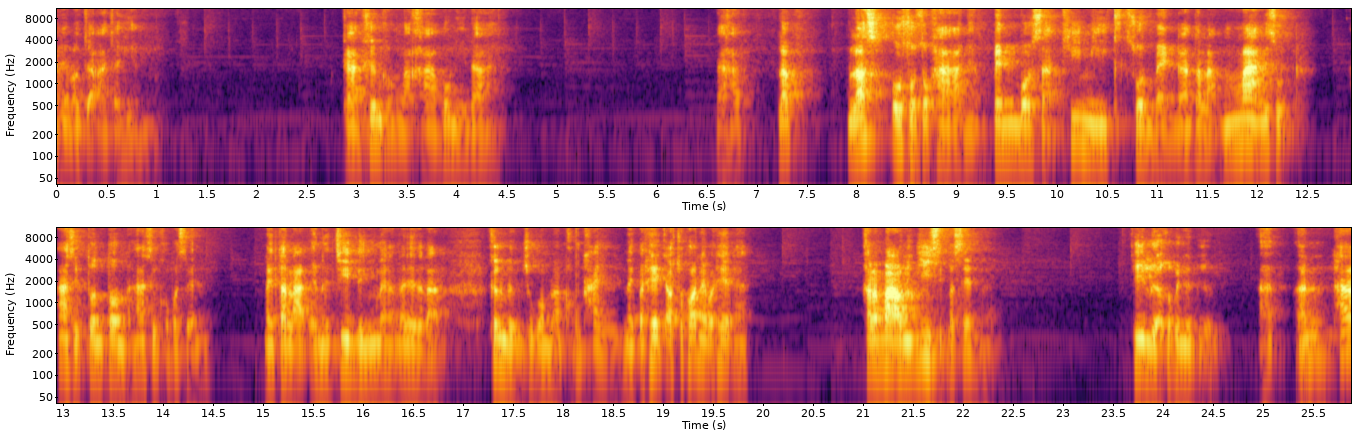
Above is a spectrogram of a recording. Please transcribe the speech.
เนี่ยเราจะอาจจะเห็น การขึ้นของราคาพวกนี้ได้นะครับ แล้วลัสโอโซโซคาเนี่ยเป็นบริษัทที่มีส่วนแบ่งการตลาดมากที่สุด ห้าสิบต้นต้นห้าสิบกว่าเปอร์เซ็นต์ในตลาด Energy Drink นะครับในตลาดเครื่องดื่มชูกำลังของไทย ในประเทศเอาเฉพาะในประเทศนะฮะคาราบาวนี่ยี่สิบเปอร์เซ็นต์ที่เหลือก็เป็นอื่นๆนะฮะเพราะฉะนั้นถ้า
